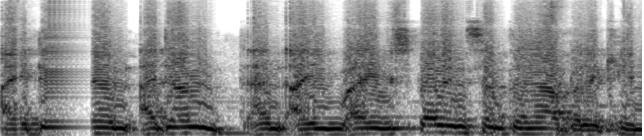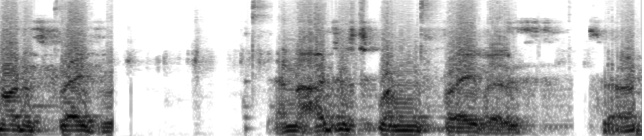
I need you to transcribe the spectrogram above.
I don't, I don't, and I, I was spelling something out, but it came out as flavor, and I just went with flavors. So.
